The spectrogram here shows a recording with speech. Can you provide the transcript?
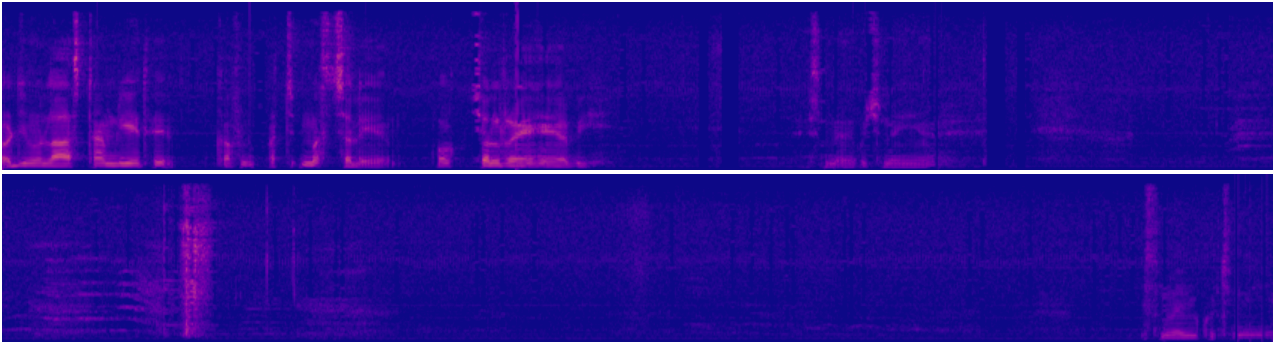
और जो मैं लास्ट टाइम लिए थे काफ़ी मस्त चले हैं, और चल रहे हैं अभी। इसमें कुछ नहीं है। इसमें भी कुछ नहीं है।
